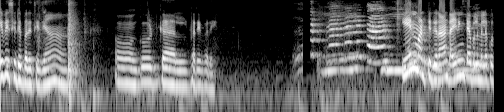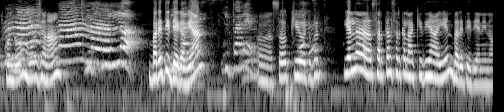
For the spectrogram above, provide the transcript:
ಎ ಬಿ ಸಿ ಡಿ ಬರೀತಿದ್ಯಾ? ಓ, ಗುಡ್ ಗರ್ಲ್. ಬರಿ ಬರಿ. ಏನು ಮಾಡ್ತಿದ್ದೀರಾ? ಡೈನಿಂಗ್ ಟೇಬಲ್ ಮೇಲೆ ಕುತ್ಕೊಂಡು ಮೂರು ಜನ? ಬರೀತಿದ್ಯಾ ಗವ್ಯ? ಸೋ ಕ್ಯೂಟ್ ಬರ್ ಎಲ್ಲ ಸರ್ಕಲ್ ಸರ್ಕಲ್ ಹಾಕಿದ್ಯಾ? ಏನು ಬರೀತಿದ್ಯಾ ನೀನು?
